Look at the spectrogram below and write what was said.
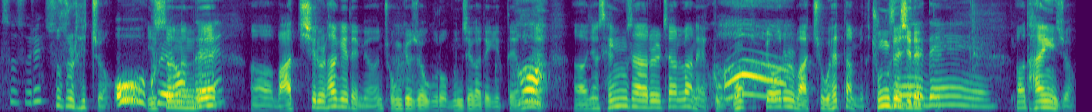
수술이? 수술을 했죠. 오? 있었는데 네. 어, 마취를 하게 되면 종교적으로 문제가 되기 때문에 아. 어, 그냥 생사를 잘라내고 뼈를 맞추고 했답니다. 중세 시대 네, 때. 네. 어, 다행이죠.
